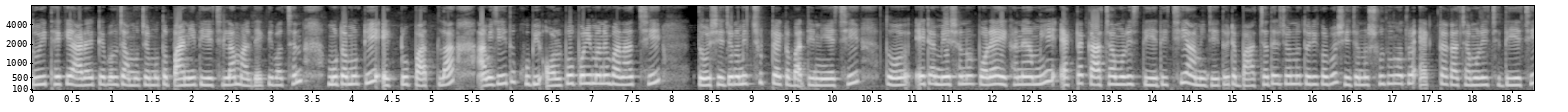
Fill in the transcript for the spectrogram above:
দুই থেকে আড়াই টেবিল চামচের মতো পানি দিয়েছিলাম। আর দেখতে পাচ্ছেন, মোটামুটি একটু পাতলা। আমি যেহেতু খুবই অল্প পরিমাণে বানাচ্ছি তো সেই জন্য আমি ছোট্ট একটা বাটি নিয়েছি। তো এটা মেশানোর পরে এখানে আমি একটা কাঁচামরিচ দিয়ে দিচ্ছি। আমি যেহেতু এটা বাচ্চাদের জন্য তৈরি করব সেই জন্য শুধুমাত্র একটা কাঁচামরিচ দিয়েছি।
